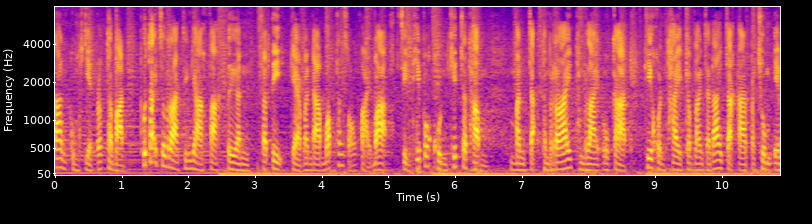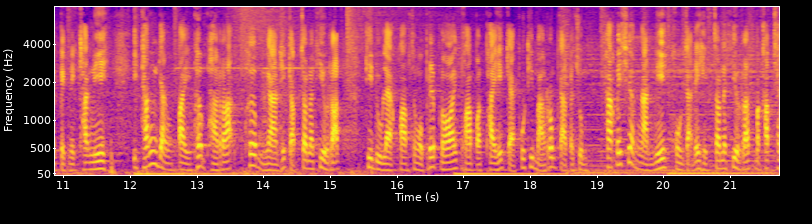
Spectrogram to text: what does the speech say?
ต้านกลุ่มเกียรติรัฐบาลพุทธอิสระจึงอยากฝากเตือน สติแก่บรรดาม็อบทั้งสองฝ่ายว่า สิ่งที่พวกคุณคิดจะทำ มันจะทำร้ายทำลายโอกาสที่คนไทยกำลังจะได้จากการประชุมเอเปกในครั้งนี้ อีกทั้งยังไปเพิ่มภาระเพิ่มงานให้กับเจ้าหน้าที่รัฐ ที่ดูแลความสงบเรียบร้อย ความปลอดภัยให้แก่ผู้ที่มาร่วมการประชุม หากไม่เชื่องานนี้คงจะได้เห็นเจ้าหน้าที่รัฐบังคับใช้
